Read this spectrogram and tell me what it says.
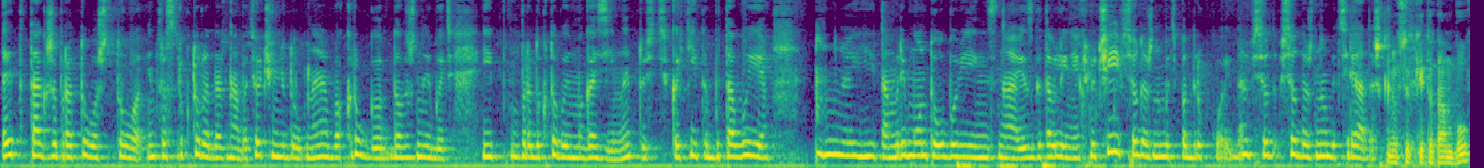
Это также про то, что инфраструктура должна быть очень удобная, вокруг должны быть и продуктовые магазины, то есть какие-то бытовые и там ремонт обуви, не знаю, изготовление ключей, все должно быть под рукой, да, все, все должно быть рядышком. Но все-таки это Тамбов.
